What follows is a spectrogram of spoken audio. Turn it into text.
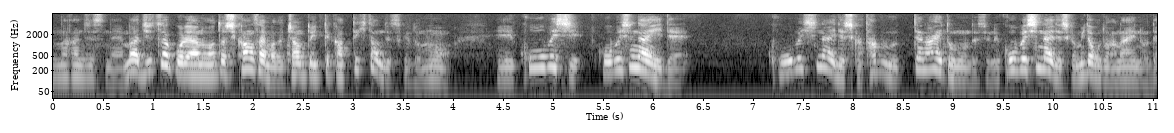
こんな感じですね。まあ実はこれあの私関西までちゃんと行って買ってきたんですけども、えー、神戸市神戸市内で神戸市内でしか多分売ってないと思うんですよね。神戸市内でしか見たことがないので、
